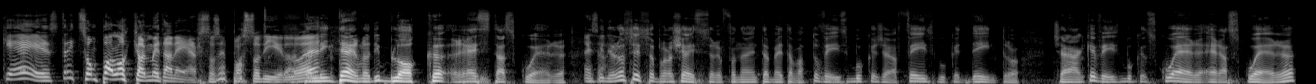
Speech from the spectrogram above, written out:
che strizza un po' l'occhio al metaverso, se posso dirlo. Eh. All'interno di Block resta Square. Esatto. Quindi è lo stesso processo che fondamentalmente ha fatto Facebook, c'era Facebook e dentro c'era anche Facebook, Square era Square.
